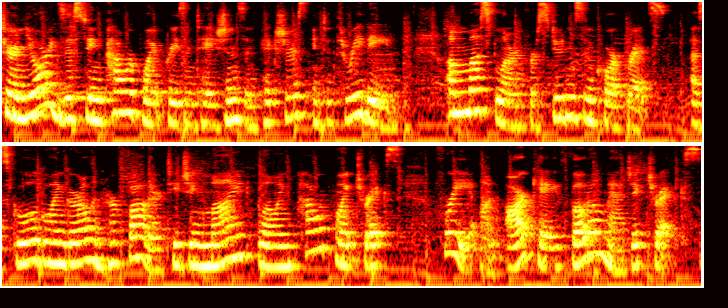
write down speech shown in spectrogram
Turn your existing PowerPoint presentations and pictures into 3D. A must-learn for students and corporates. A school-going girl and her father teaching mind-blowing PowerPoint tricks free on RK Photo Magic Tricks.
